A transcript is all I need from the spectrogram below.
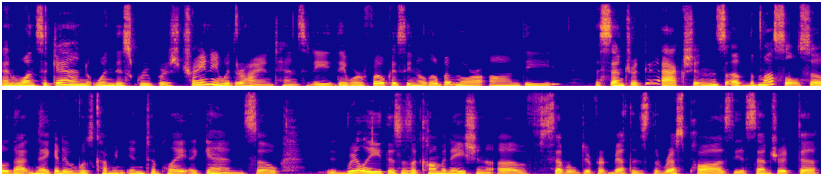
And once again, when this group was training with their high intensity, they were focusing a little bit more on the eccentric actions of the muscle. So that negative was coming into play again. So really this is a combination of several different methods the rest pause the eccentric the,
